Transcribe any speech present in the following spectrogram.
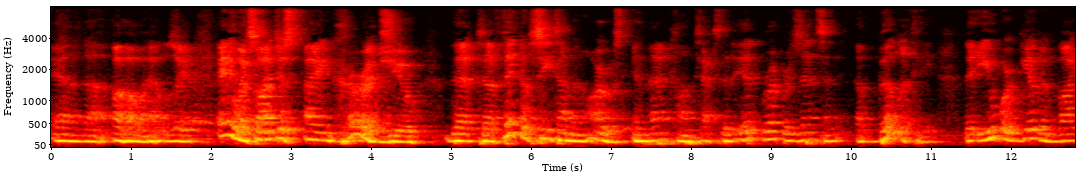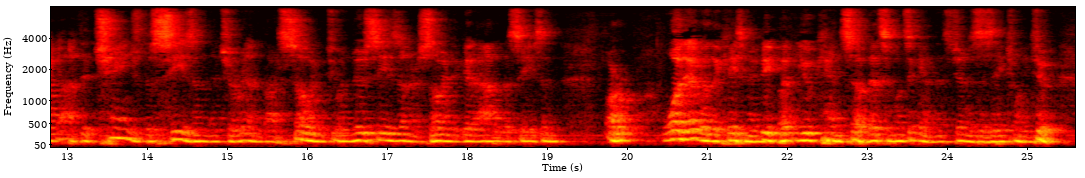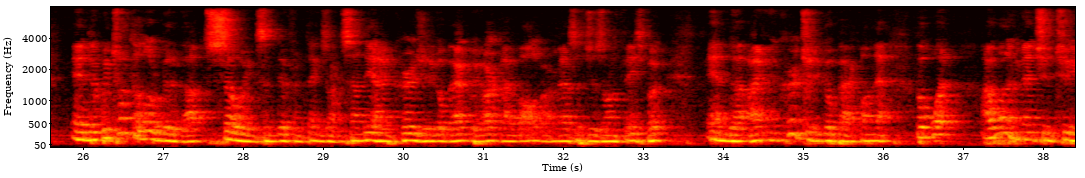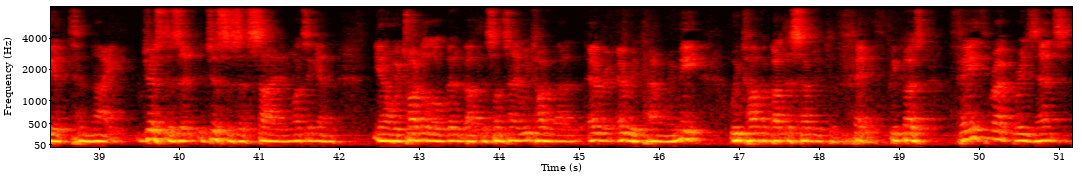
And, uh, oh, hallelujah. Anyway, so I just, I encourage you that uh, think of seed time and harvest in that context, that it represents an ability that you were given by God to change the season that you're in by sowing to a new season or sowing to get out of the season or whatever the case may be, but you can sow. That's once again, that's Genesis 8:22. And uh, we talked a little bit about sowing some different things on Sunday. I encourage you to go back. We archive all of our messages on Facebook. And uh, I encourage you to go back on that. But what I want to mention to you tonight, just as a just as a side, and once again, you know, we talked a little bit about this on Sunday. We talk about every every time we meet. We talk about the subject of faith because faith represents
